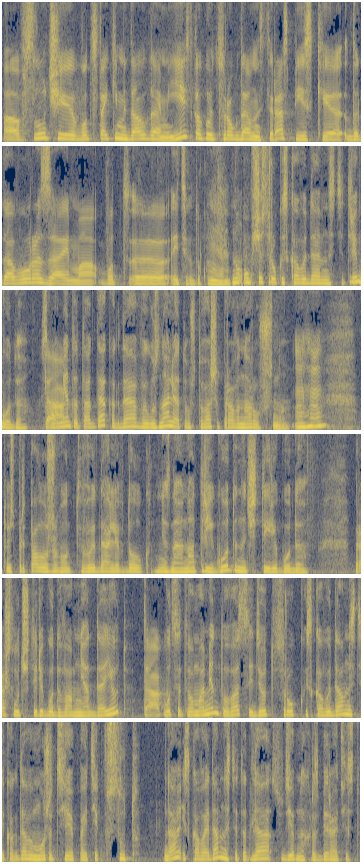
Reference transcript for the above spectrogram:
А в случае вот с такими долгами есть какой-то срок давности расписки, договора займа, вот э, этих документов? Ну, общий срок исковой давности три года. Так. С момента тогда, когда вы узнали о том, что ваше право нарушено. Угу. То есть, предположим, вот вы дали в долг, не знаю, на три года, на четыре года прошло 4 года, вам не отдают, так. вот с этого момента у вас идет срок исковой давности, когда вы можете пойти в суд. Да, исковая давность – это для судебных разбирательств.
